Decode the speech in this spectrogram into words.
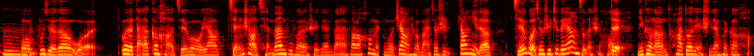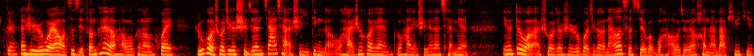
嗯，我不觉得我为了达到更好的结果，我要减少前半部分的时间，把它放到后面。我这样说吧，就是当你的结果就是这个样子的时候，对你可能花多点时间会更好。对，但是如果让我自己分配的话，我可能会。如果说这个时间加起来是一定的，我还是会愿意多花点时间在前面，因为对我来说，就是如果这个 analysis 结果不好，我觉得很难把 PPT，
